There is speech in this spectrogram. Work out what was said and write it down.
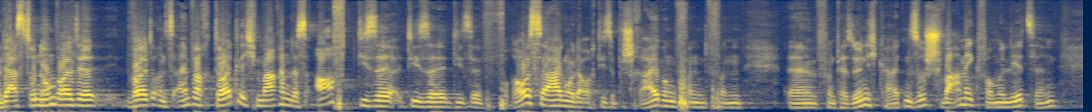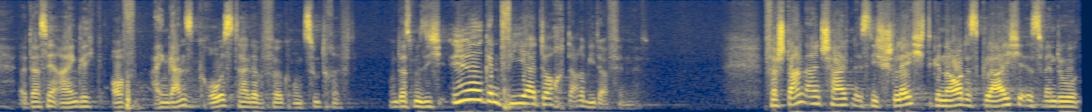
Und der Astronom wollte, wollte uns einfach deutlich machen, dass oft diese, diese, diese Voraussagen oder auch diese Beschreibungen von, von, äh, von Persönlichkeiten so schwammig formuliert sind, äh, dass er eigentlich auf einen ganz Großteil der Bevölkerung zutrifft. Und dass man sich irgendwie ja doch da wiederfindet. Verstand einschalten ist nicht schlecht. Genau das Gleiche ist, wenn du,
